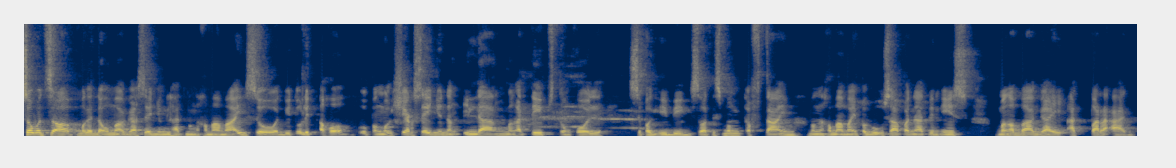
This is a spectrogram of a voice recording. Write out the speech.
So what's up? Magandang umaga sa inyong lahat mga kamamay. So dito ulit ako upang mag-share sa inyo ng ilang mga tips tungkol sa pag-ibig. So at this moment of time, mga kamamay, pag-uusapan natin is mga bagay at paraan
